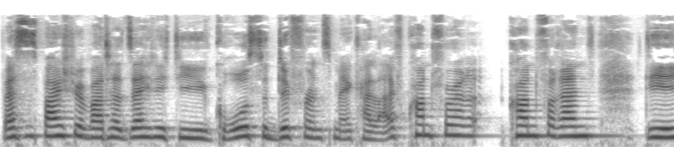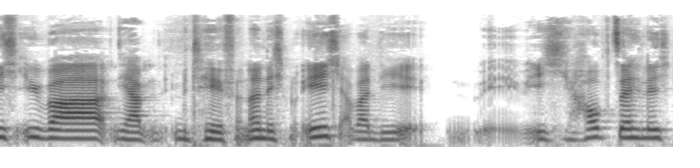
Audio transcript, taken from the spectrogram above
Bestes Beispiel war tatsächlich die große Difference Maker Live Konferenz, die ich über, ja, mit Hilfe, ne, nicht nur ich, aber die ich hauptsächlich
